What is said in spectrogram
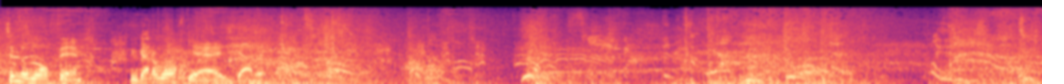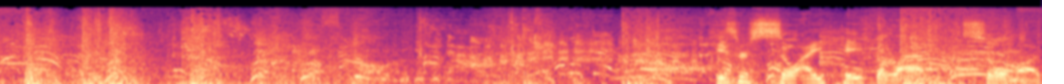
it's in the wolf in. You got a wolf? Yeah, he's got it. These are so, I hate the laugh so much.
